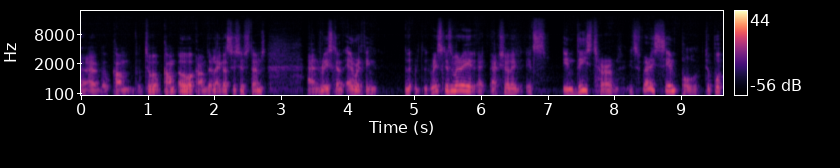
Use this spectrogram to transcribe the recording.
uh, come to come overcome the legacy systems, and risk and everything. The risk is very actually it's in these terms. It's very simple to put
